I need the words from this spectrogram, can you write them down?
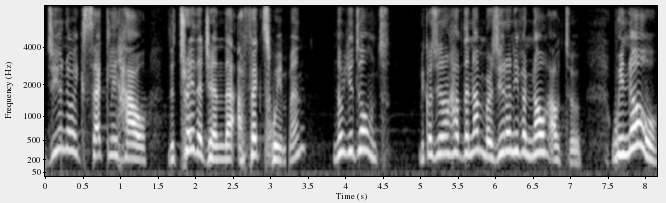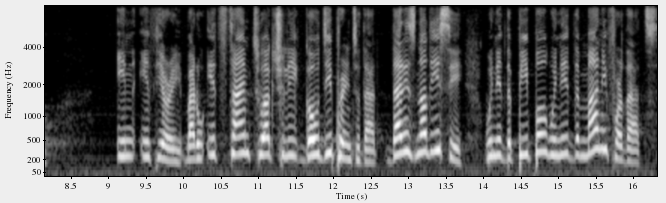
do you know exactly how the trade agenda affects women? No, you don't because you don't have the numbers. You don't even know how to. We know in, in theory, but it's time to actually go deeper into that. That is not easy. We need the people, we need the money for that.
